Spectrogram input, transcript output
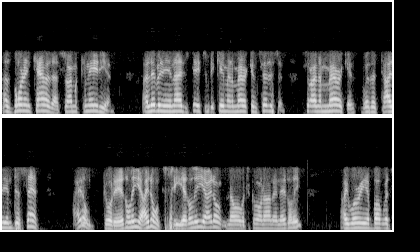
I was born in Canada, so I'm a Canadian. I live in the United States and became an American citizen, so I'm American with Italian descent. I don't go to Italy. I don't see Italy. I don't know what's going on in Italy. I worry about what's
